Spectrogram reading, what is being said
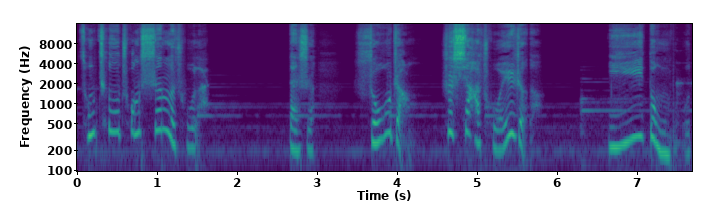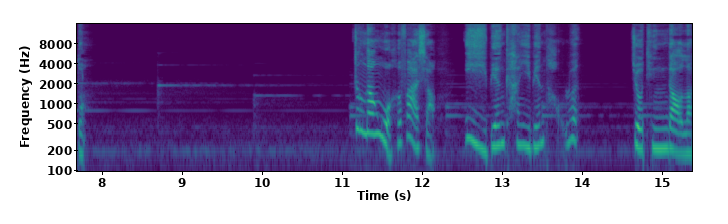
从车窗伸了出来，但是手掌是下垂着的，一动不动。正当我和发小一边看一边讨论，就听到了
